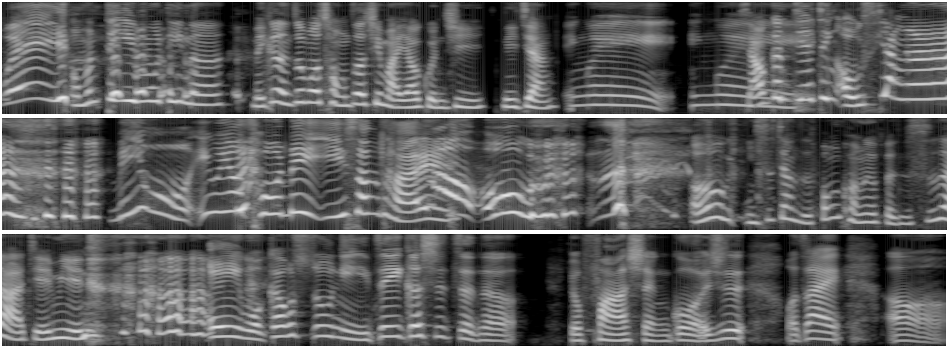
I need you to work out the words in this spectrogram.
喂，我们第一目的呢，每个人这么冲着去买摇滚区，你讲，因为因为想要更接近偶像啊，没有，因为要脱内衣上台。哦哦，你是这样子疯狂的粉丝啊，杰敏，哎，我告诉你，这个是真的。有发生过，就是我在呃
